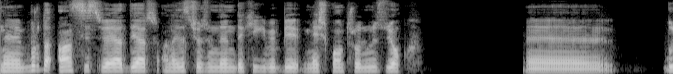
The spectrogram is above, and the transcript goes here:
E, burada Ansys veya diğer analiz çözümlerindeki gibi bir mesh kontrolümüz yok. E, bu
